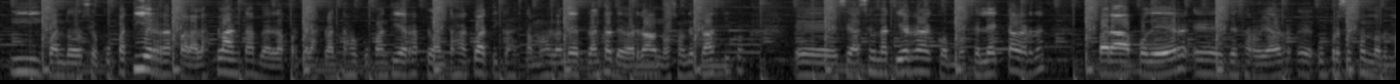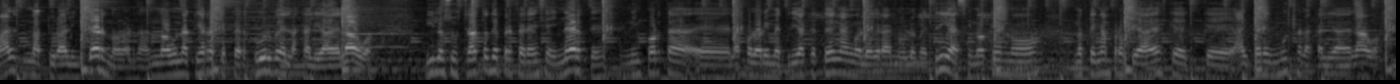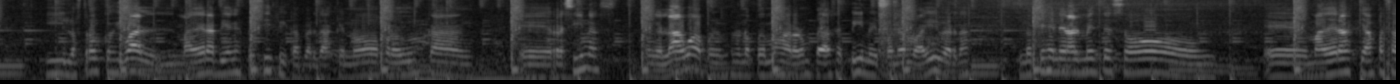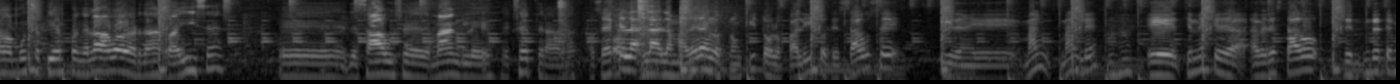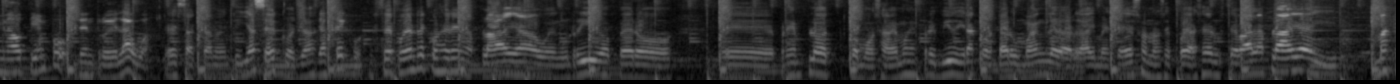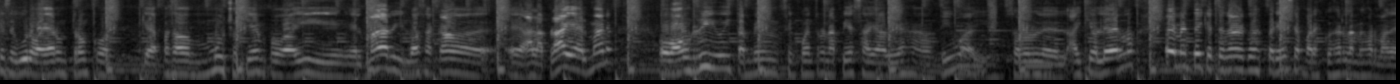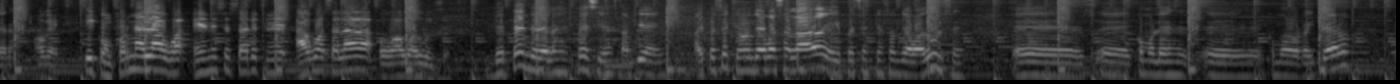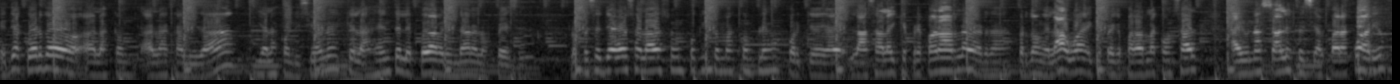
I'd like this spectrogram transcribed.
y cuando se ocupa tierra para las plantas, ¿verdad? Porque las plantas ocupan tierra, plantas acuáticas, estamos hablando de plantas de verdad, no son de plástico, eh, se hace una tierra como selecta, ¿verdad? Para poder eh, desarrollar eh, un proceso normal, natural interno, ¿verdad? No una tierra que perturbe la calidad del agua. Y los sustratos de preferencia inertes, no importa la colorimetría que tengan o la granulometría, sino que no, no tengan propiedades que, que alteren mucho la calidad del agua y los troncos igual, maderas bien específicas, ¿verdad? Que no produzcan eh, resinas en el agua, por ejemplo no podemos agarrar un pedazo de pino y ponerlo ahí, ¿verdad? Sino que generalmente son eh, maderas que han pasado mucho tiempo en el agua, ¿verdad? Raíces. Eh, de sauce, de mangle, etcétera. O sea que la, la, madera de los tronquitos, los palitos de sauce y de mangle eh, tienen que haber estado de un determinado tiempo dentro del agua. Exactamente, ya seco ya. Ya seco. Se pueden recoger en la playa o en un río, pero eh, por ejemplo, como sabemos es prohibido ir a cortar un mangle, ¿verdad? Y meter eso no se puede hacer. Usted va a la playa y más que seguro va a hallar un tronco que ha pasado mucho tiempo ahí en el mar y lo ha sacado eh, a la playa del mar o va a un río y también se encuentra una pieza ya vieja, antigua y solo hay que olerlo. Obviamente hay que tener algo de experiencia para escoger la mejor madera. Ok, y conforme al agua, ¿es necesario tener agua salada o agua dulce? Depende de las especies también. Hay peces que son de agua salada y hay peces que son de agua dulce. Eh, como les eh, como reitero, es de acuerdo a la, calidad y a las condiciones que la gente le pueda brindar a los peces. Los peces de agua salada son un poquito más complejos porque la sal hay que prepararla, ¿verdad? Perdón, el agua hay que prepararla con sal. Hay una sal especial para acuarios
